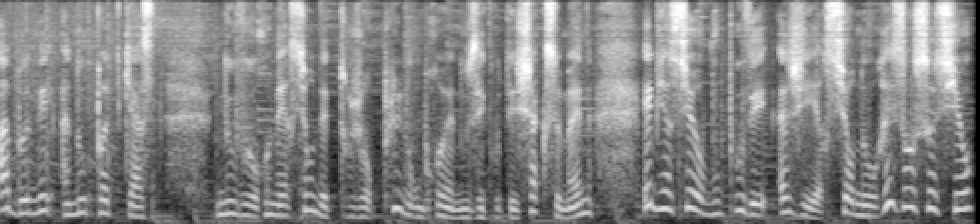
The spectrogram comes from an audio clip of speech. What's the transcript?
abonnés à nos podcasts. Nous vous remercions d'être toujours plus nombreux à nous écouter chaque semaine. Et bien sûr, vous pouvez agir sur nos réseaux sociaux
